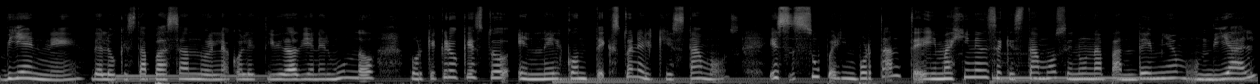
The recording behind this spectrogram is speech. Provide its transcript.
viene de lo que está pasando en la colectividad y en el mundo, porque creo que esto en el contexto en el que estamos es súper importante. Imagínense que estamos en una pandemia mundial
